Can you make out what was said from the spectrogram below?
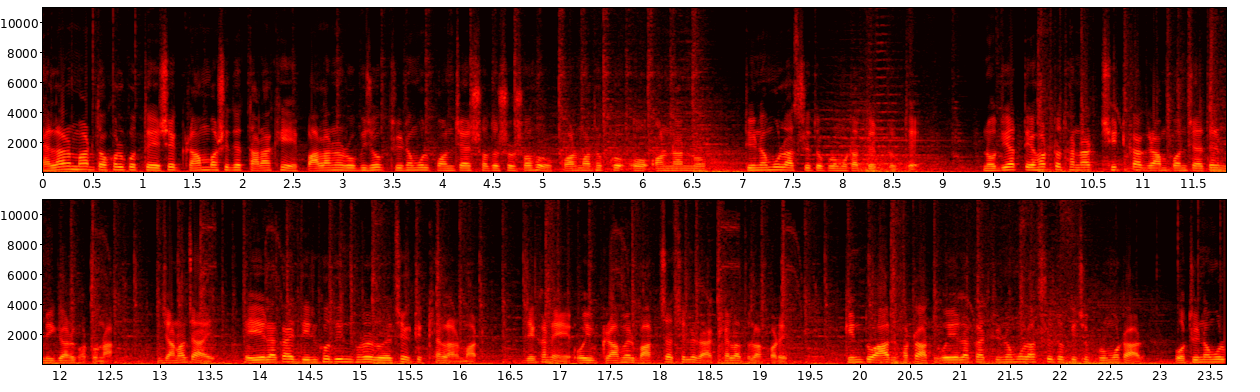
খেলার মাঠ দখল করতে এসে গ্রামবাসীদের তাড়া খেয়ে পালানোর অভিযোগ তৃণমূল পঞ্চায়েত সদস্য সহ কর্মাধ্যক্ষ ও অন্যান্য তৃণমূল আশ্রিত প্রমোটারদের বিরুদ্ধে। নদিয়ার তেহট্ট থানার ছিটকা গ্রাম পঞ্চায়েতের মিগার ঘটনা। জানা যায়, এই এলাকায় দীর্ঘদিন ধরে রয়েছে একটি খেলার মাঠ, যেখানে ওই গ্রামের বাচ্চা ছেলেরা খেলাধুলা করে। কিন্তু আজ হঠাৎ ওই এলাকায় তৃণমূল আশ্রিত কিছু প্রমোটার ও তৃণমূল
